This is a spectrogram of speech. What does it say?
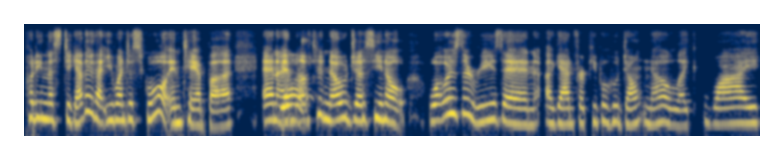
putting this together that you went to school in Tampa and yeah. I'd love to know just, you know, what was the reason again for people who don't know like why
